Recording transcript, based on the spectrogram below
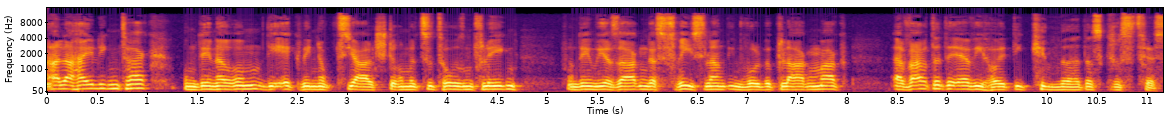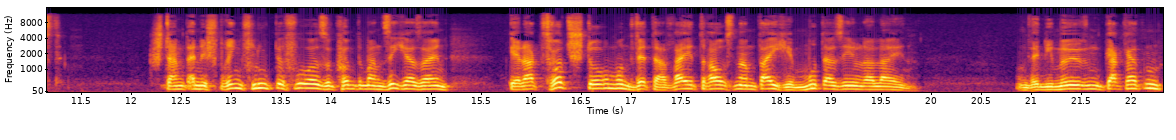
Allerheiligentag, um den herum die Äquinoktialstürme zu tosen pflegen, von dem wir sagen, dass Friesland ihn wohl beklagen mag, erwartete er wie heut die Kinder das Christfest. Stand eine Springflut bevor, so konnte man sicher sein, er lag trotz Sturm und Wetter weit draußen am Deich im Mutterseel allein. Und wenn die Möwen gackerten,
